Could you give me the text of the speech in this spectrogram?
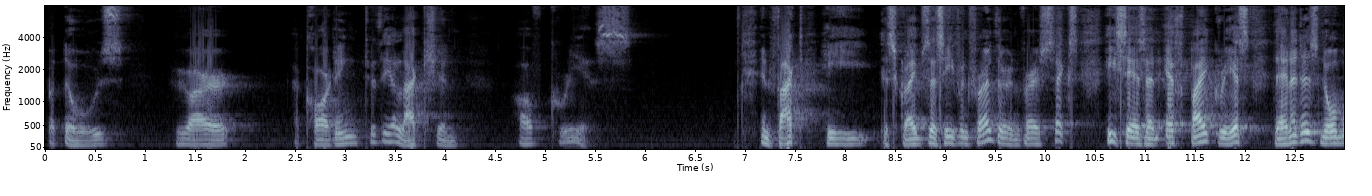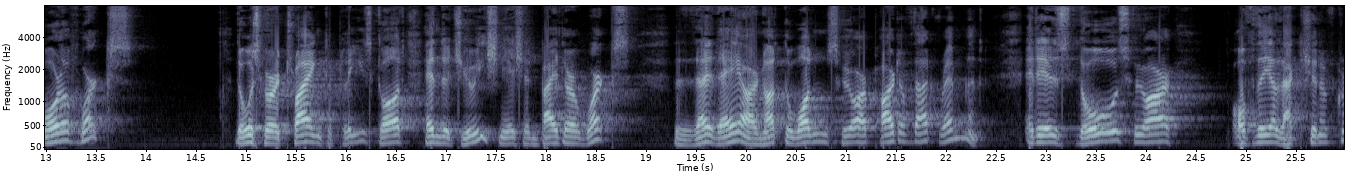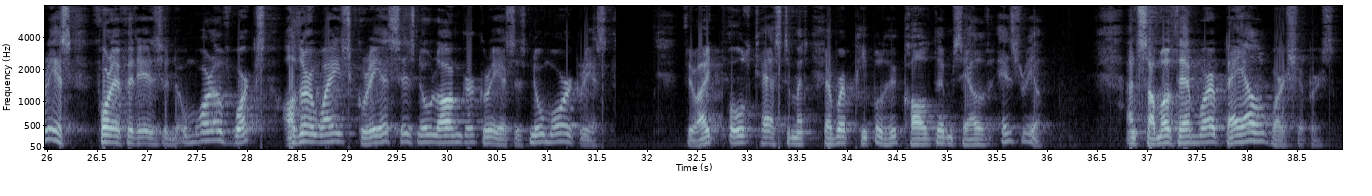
but those who are according to the election of grace. In fact, he describes this even further in verse 6. He says, And if by grace, then it is no more of works. Those who are trying to please God in the Jewish nation by their works, they, they are not the ones who are part of that remnant. It is those who are of the election of grace. For if it is no more of works, otherwise grace is no longer grace, is no more grace. Throughout Old Testament, there were people who called themselves Israel. And some of them were Baal worshippers.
